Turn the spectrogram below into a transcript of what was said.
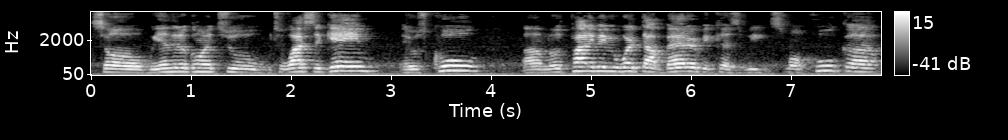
So we ended up going to to watch the game. It was cool. Um, it was probably maybe worked out better because we smoked hookah.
